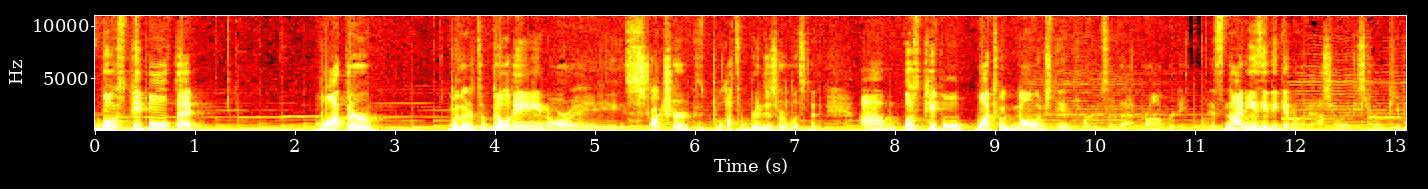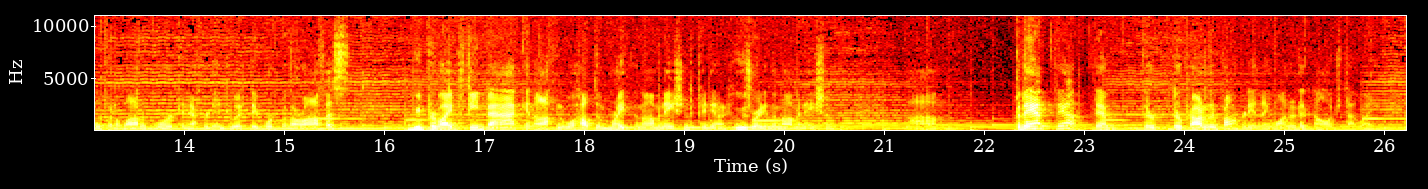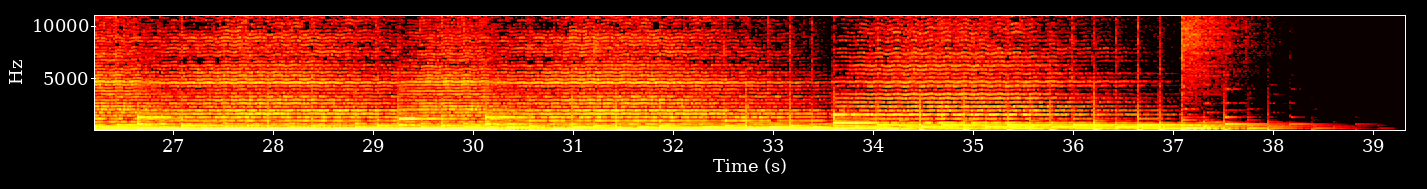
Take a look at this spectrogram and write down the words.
Most people that want their, whether it's a building or a structure, because lots of bridges are listed, um, most people want to acknowledge the importance of that property. It's not easy to get on the National Register. People put a lot of work and effort into it. They work with our office. We provide feedback and often we'll help them write the nomination depending on who's writing the nomination. Um, but they have, yeah, they have, they're, they're proud of their property and they want it acknowledged that way.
